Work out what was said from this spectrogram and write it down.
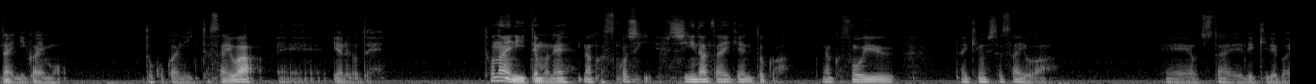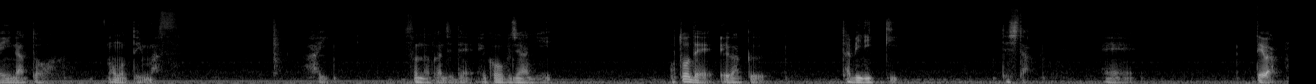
第2回もどこかに行った際は、えー、やるので。都内にいてもねなんか少し不思議な体験とかなんかそういう体験をした際は、えー、お伝えできればいいなと思っています。はい。そんな感じでエコーブジャーニー音で描く旅日記でした、えー、では。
